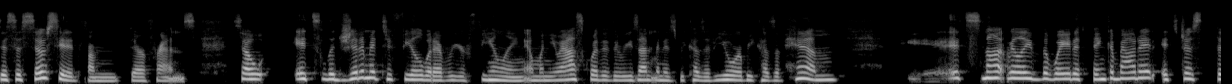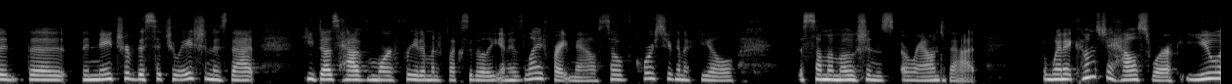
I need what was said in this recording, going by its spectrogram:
disassociated from their friends. So it's legitimate to feel whatever you're feeling and when you ask whether the resentment is because of you or because of him it's not really the way to think about it. It's just the the the nature of the situation is that he does have more freedom and flexibility in his life right now. So of course you're going to feel some emotions around that. When it comes to housework you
